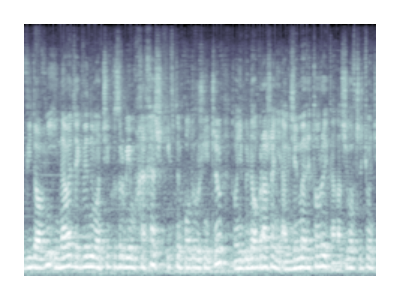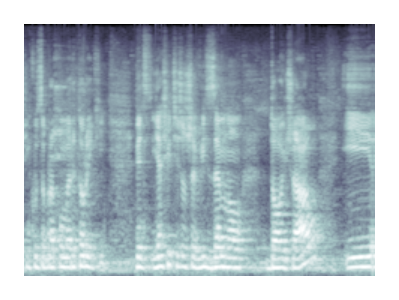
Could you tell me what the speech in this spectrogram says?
widowni i nawet jak w jednym odcinku zrobiłem heheszki w tym podróżniczym, to oni byli obrażeni. A gdzie merytoryka? Dlaczego w trzecim odcinku zabrakło merytoryki? Więc ja się cieszę, że widz ze mną dojrzał i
